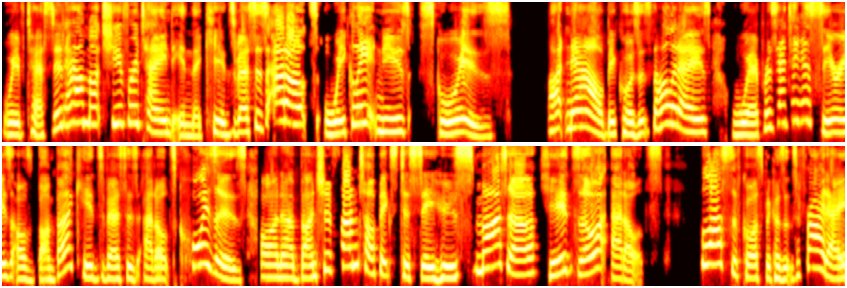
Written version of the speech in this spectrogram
we've tested how much you've retained in the Kids versus Adults Weekly News Squiz. But now, because it's the holidays, we're presenting a series of bumper kids versus adults quizzes on a bunch of fun topics to see who's smarter, kids or adults. Plus, of course, because it's a Friday,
